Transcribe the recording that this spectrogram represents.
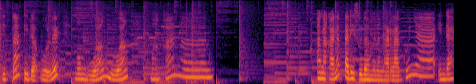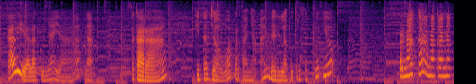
kita tidak boleh membuang-buang makanan. Anak-anak tadi sudah mendengar lagunya, indah sekali ya lagunya ya. Nah, sekarang kita jawab pertanyaan dari lagu tersebut yuk. Pernahkah anak-anak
